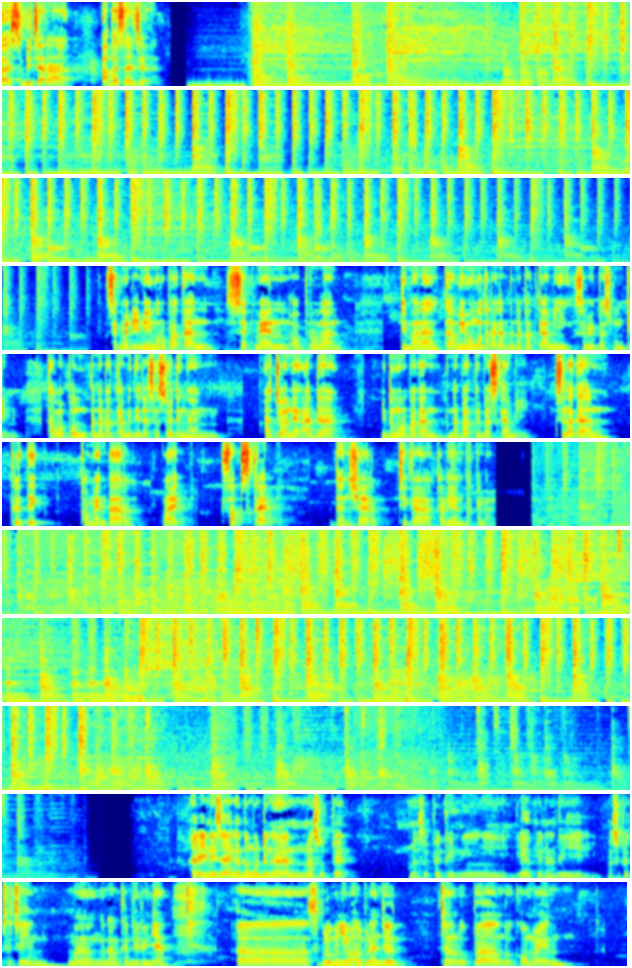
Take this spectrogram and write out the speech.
Bebas bicara apa saja. Segmen ini merupakan segmen obrolan di mana kami mengutarakan pendapat kami sebebas mungkin. Kalaupun pendapat kami tidak sesuai dengan acuan yang ada, itu merupakan pendapat bebas kami. Silakan kritik, komentar, like, subscribe, dan share jika kalian berkenan. Hari ini saya ketemu dengan Mas Ubed. Mas Ubed ini ya biar nanti Mas Ubed saja yang mengenalkan dirinya. Uh, sebelum menyimak lebih lanjut, jangan lupa untuk komen,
